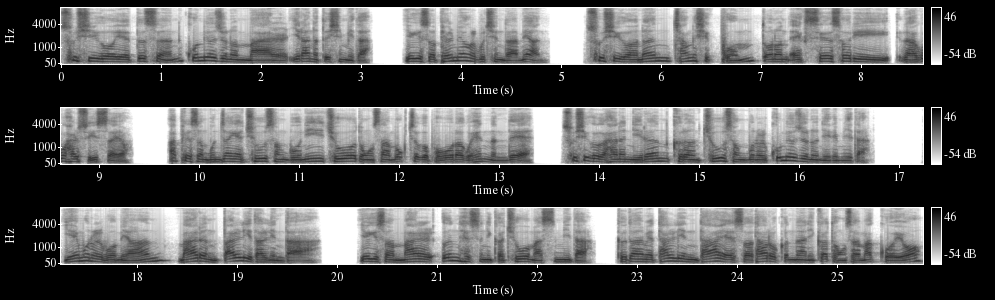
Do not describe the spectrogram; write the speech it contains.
수식어의 뜻은 꾸며주는 말이라는 뜻입니다. 여기서 별명을 붙인다면 수식어는 장식품 또는 액세서리라고 할 수 있어요. 앞에서 문장의 주 성분이 주어 동사 목적어 보호라고 했는데 수식어가 하는 일은 그런 주 성분을 꾸며주는 일입니다. 예문을 보면 말은 빨리 달린다. 여기서 말은 했으니까 주어 맞습니다. 그 다음에 달린다에서 다로 끝나니까 동사 맞고요.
